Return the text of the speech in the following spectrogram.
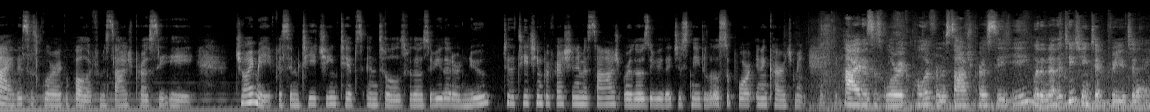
Hi, this is Gloria Coppola from Massage Pro CE. Join me for some teaching tips and tools for those of you that are new to the teaching profession in massage or those of you that just need a little support and encouragement. Hi, this is Gloria Coppola from Massage Pro CE with another teaching tip for you today.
